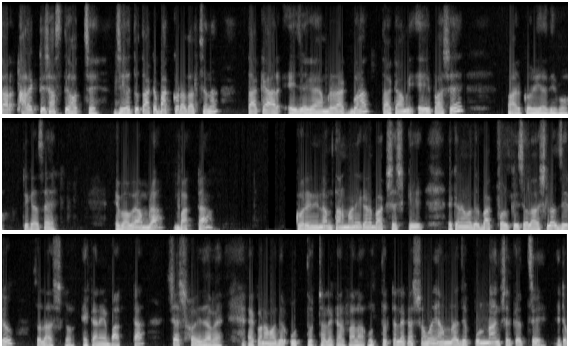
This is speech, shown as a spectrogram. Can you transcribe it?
তার আরেকটি শাস্তি হচ্ছে, যেহেতু তাকে ভাগ করা যাচ্ছে না, তাকে আর এই জায়গায় আমরা রাখব না, তাকে আমি এই পাশে পার করিয়ে দিব। ঠিক আছে? এভাবে আমরা বাঘটা করে নিলাম। তার মানে এখানে বাঘ শেষ কি? এখানে আমাদের বাঘ ফল কি চলে আসলো? জিরো চলে আসলো। এখানে বাঘটা শেষ হয়ে যাবে। এখন আমাদের উত্তরটা লেখার পালা। উত্তরটা লেখার সময় আমরা যে পূর্ণাংশের ক্ষেত্রে, এটা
